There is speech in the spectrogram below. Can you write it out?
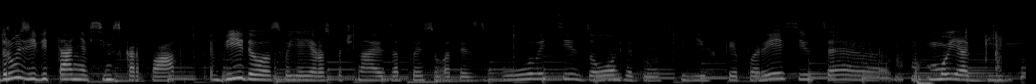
Друзі, вітання всім з Карпат. Відео своє я розпочинаю записувати з вулиці, з огляду своїх кипарисів. Це моя біль.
